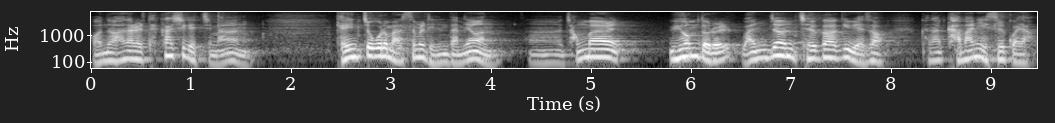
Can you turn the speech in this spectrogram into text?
어느 하나를 택하시겠지만 개인적으로 말씀을 드린다면 어, 정말 위험도를 완전 제거하기 위해서 그냥 가만히 있을 거야.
